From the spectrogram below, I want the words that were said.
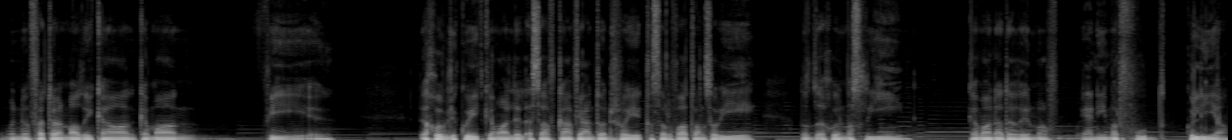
ومن الفترة الماضية كان كمان في الأخوة بالكويت كمان للأسف كان في عندهم شوية تصرفات عنصرية ضد الأخوة المصريين. كمان هذا غير مرف... يعني مرفوض كليا.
